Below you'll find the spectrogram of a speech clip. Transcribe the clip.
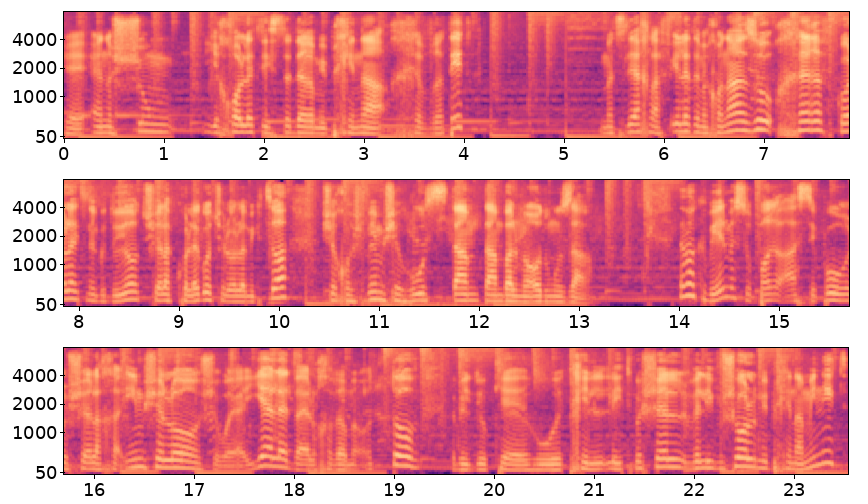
שאין לו שום יכולת להסתדר מבחינה חברתית, מצליח להפעיל את המכונה הזו חרף כל ההתנגדויות של הקולגות שלו למקצוע שחושבים שהוא סתם טמבל מאוד מוזר. במקביל מסופר הסיפור של החיים שלו, שהוא היה ילד והיה לו חבר מאוד טוב, ובדיוק אה, הוא התחיל להתבשל ולבשול מבחינה מינית,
